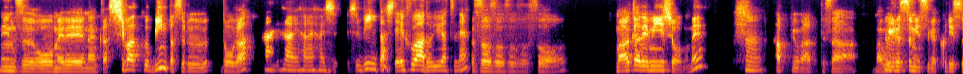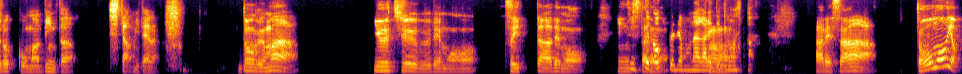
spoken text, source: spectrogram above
人数多めで、なんか、芝く、ビンタする動画？はいはいはいはい。ししビンタして F ワード言うやつね。そうそうそうそうそう。まあ、アカデミー賞のね、うん。発表があってさ、まあ、うんウィル・スミスがクリス・ロックをまあビンタしたみたいな動画がまあ YouTube でも Twitter でもインスタでも。TikTok でも流れてきました。あれさどう思うよ？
